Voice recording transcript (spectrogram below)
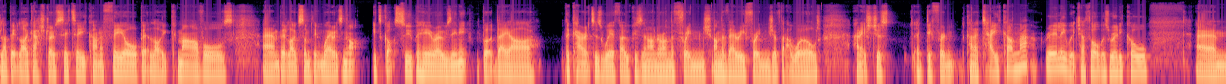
a bit like Astro City kind of feel, a bit like Marvels, um, a bit like something where it's not it's got superheroes in it, but they are the characters we're focusing on are on the fringe, on the very fringe of that world, and it's just a different kind of take on that, really, which I thought was really cool. Um,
